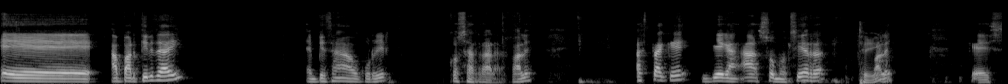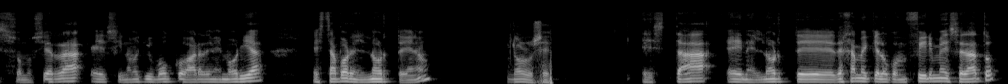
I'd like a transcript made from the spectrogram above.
Eh, a partir de ahí empiezan a ocurrir cosas raras, ¿vale? Hasta que llegan a Somosierra, Sí. ¿vale? Que es Somosierra, eh, si no me equivoco, ahora de memoria, está por el norte, ¿no? No lo sé. Está en el norte, déjame que lo confirme ese dato,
